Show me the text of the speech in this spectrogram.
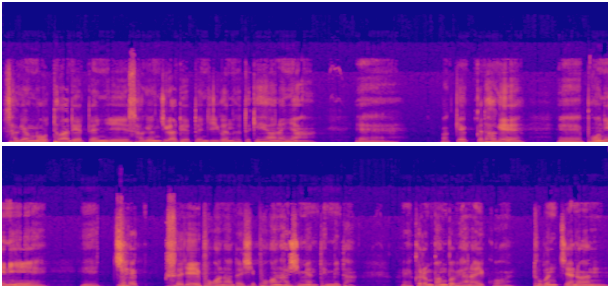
사경 노트가 됐든지 사경지가 됐든지 이건 어떻게 해야 하느냐? 예, 막 깨끗하게 예, 본인이 이책 서재에 보관하듯이 보관하시면 됩니다. 예, 그런 방법이 하나 있고 두 번째는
